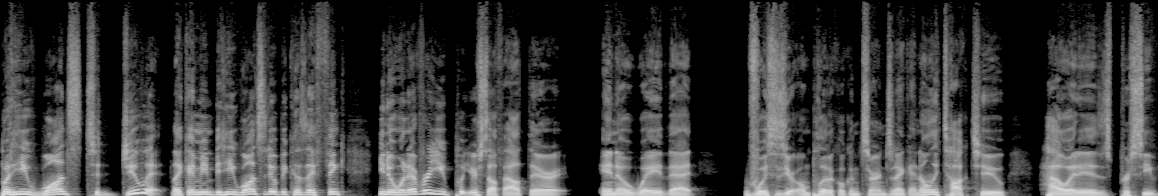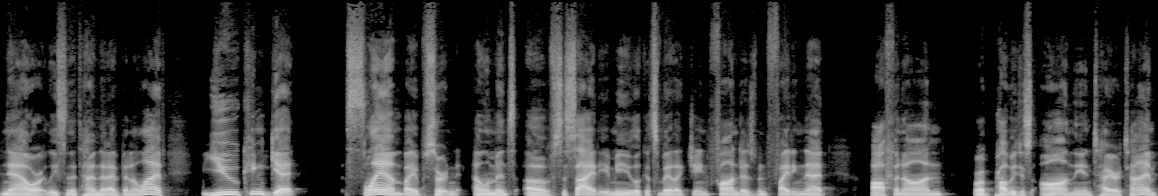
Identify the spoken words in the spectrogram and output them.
but he wants to do it. Like, I mean, but he wants to do it because I think, you know, whenever you put yourself out there in a way that voices your own political concerns, and I can only talk to how it is perceived now, or at least in the time that I've been alive, you can get slammed by certain elements of society. I mean, you look at somebody like Jane Fonda has been fighting that off and on, or probably just on the entire time.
